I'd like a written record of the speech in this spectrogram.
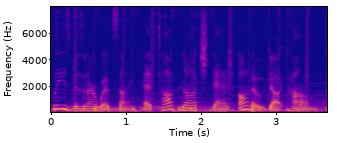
Please visit our website at topnotch-auto.com.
